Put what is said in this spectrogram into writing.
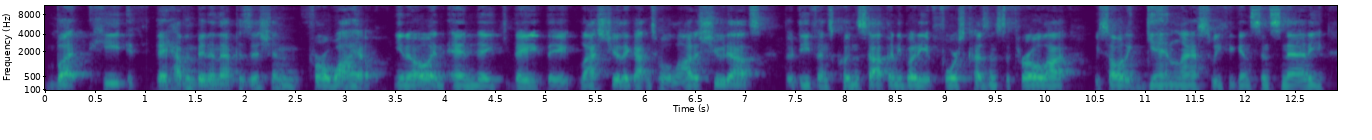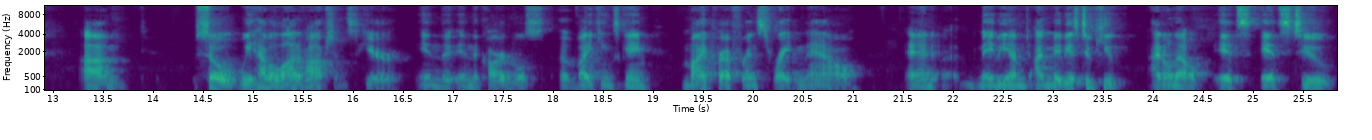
But he they haven't been in that position for a while, you know, and and they they they last year they got into a lot of shootouts. Their defense couldn't stop anybody. It forced Cousins to throw a lot. We saw it again last week against Cincinnati. Um, so we have a lot of options here in the in the Cardinals Vikings game. My preference right now, and maybe I'm, I'm maybe it's too cute. I don't know. It's it's to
